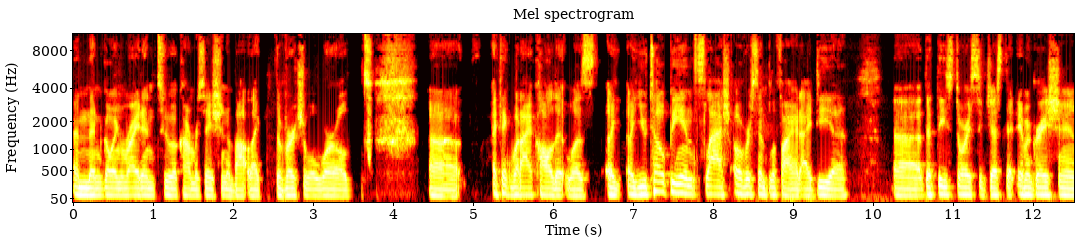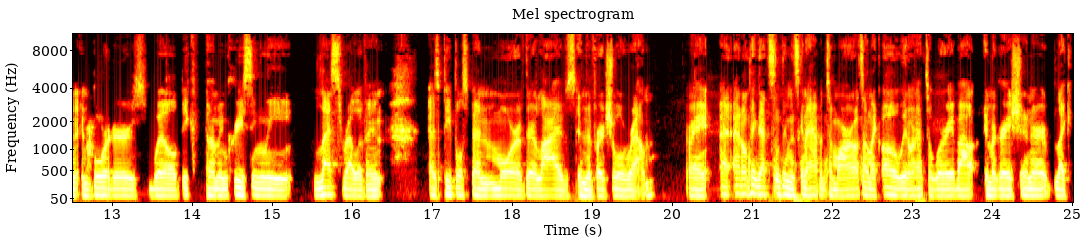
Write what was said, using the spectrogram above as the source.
and then going right into a conversation about like the virtual world. Uh, I think what I called it was a, a utopian slash oversimplified idea uh, that these stories suggest that immigration and borders will become increasingly less relevant as people spend more of their lives in the virtual realm. Right. I, I don't think that's something that's going to happen tomorrow. It's not like, oh, we don't have to worry about immigration or like,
